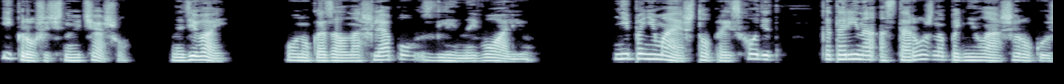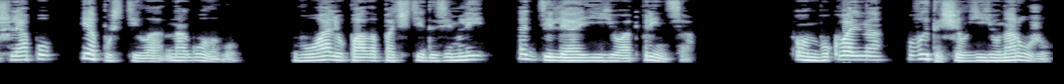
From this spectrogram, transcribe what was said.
и крошечную чашу. «Надевай». Он указал на шляпу с длинной вуалью. Не понимая, что происходит, Катарина осторожно подняла широкую шляпу и опустила на голову. Вуаль упала почти до земли, отделяя ее от принца. Он буквально вытащил ее наружу.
